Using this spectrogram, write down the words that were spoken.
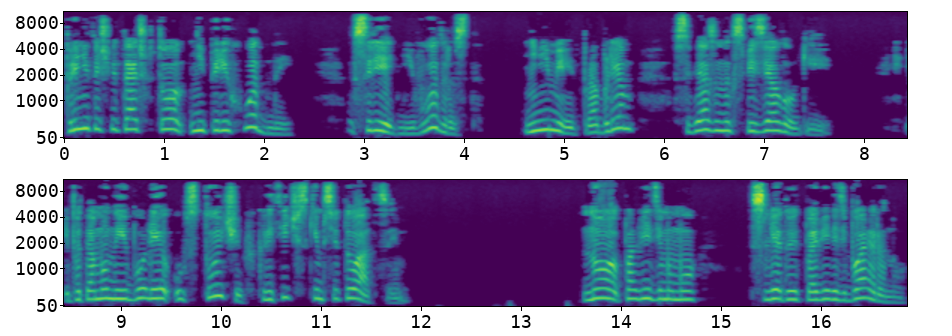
Принято считать, что непереходный, средний возраст не имеет проблем, связанных с физиологией, и потому наиболее устойчив к критическим ситуациям. Но, по-видимому, следует поверить Байрону,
